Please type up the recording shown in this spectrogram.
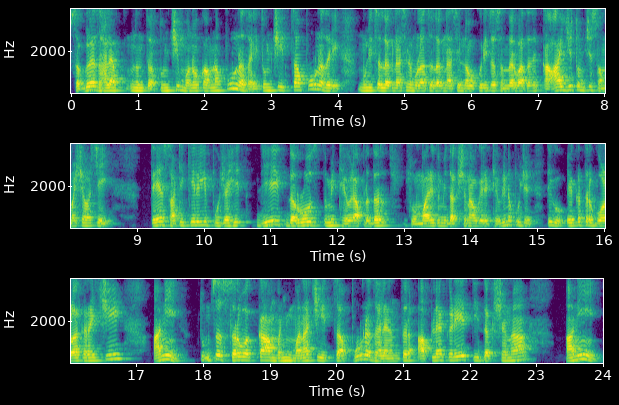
सगळं झाल्यानंतर तुमची मनोकामना पूर्ण झाली तुमची इच्छा पूर्ण झाली. मुलीचं लग्न असेल मुलाचं लग्न असेल नोकरीच्या संदर्भात असेल काय जी तुमची समस्या असेल त्यासाठी केलेली पूजा ही जी दररोज तुम्ही ठेवली आपलं दर सोमवारी तुम्ही दक्षिणा वगैरे ठेवली ना पूजे ती एकत्र गोळा करायची आणि तुमचं सर्व काम म्हणजे मनाची इच्छा पूर्ण झाल्यानंतर आपल्याकडे ती दक्षिणा आणि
